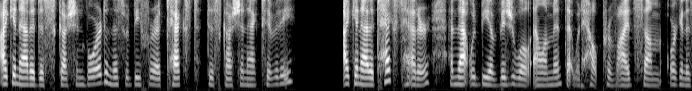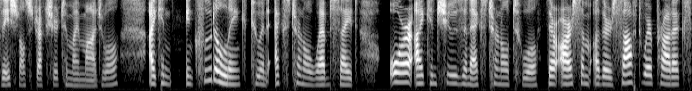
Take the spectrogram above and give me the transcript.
I can add a discussion board, and this would be for a text discussion activity. I can add a text header and that would be a visual element that would help provide some organizational structure to my module. I can include a link to an external website or I can choose an external tool. There are some other software products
